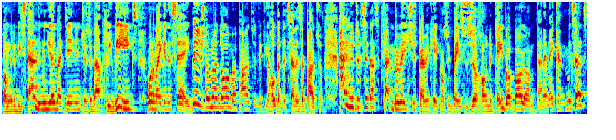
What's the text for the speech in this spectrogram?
I'm going to be standing in Yom Adin in just about three weeks. What am I going to say? Bishlam Randoma Partzuf, if you hold up the cell is a Partzuf. How you do that's Pshat and Bereshis, Perikei, Posuk, Beis, that I make make sense?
